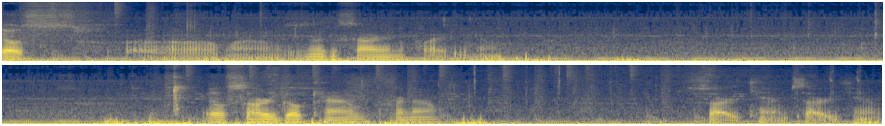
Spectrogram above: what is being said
Yo, oh man, this nigga sorry in the party, man. Yo, sorry, go Cam for now. Sorry, Cam. Sorry, Cam.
